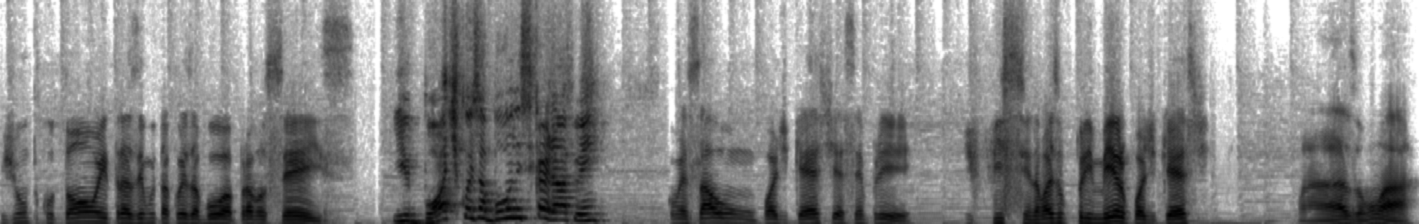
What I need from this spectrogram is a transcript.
junto com o Tom e trazer muita coisa boa para vocês. E bote coisa boa nesse cardápio, hein? Começar um podcast é sempre difícil, ainda mais o primeiro podcast. Mas vamos lá.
